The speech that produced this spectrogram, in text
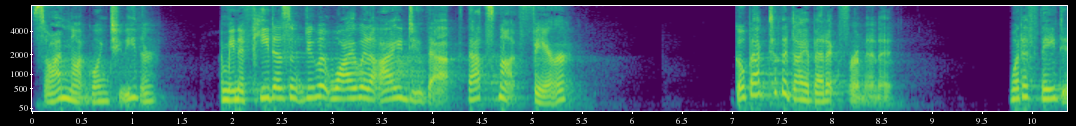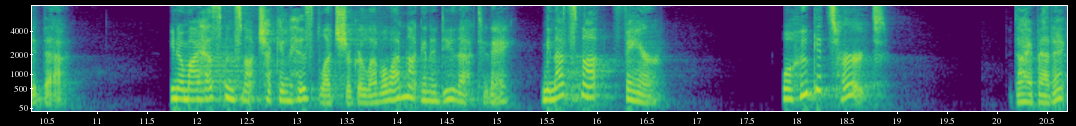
so I'm not going to either. I mean, if he doesn't do it, why would I do that? That's not fair. Go back to the diabetic for a minute. What if they did that? You know, my husband's not checking his blood sugar level. I'm not going to do that today. I mean, that's not fair. Well, who gets hurt? Diabetic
